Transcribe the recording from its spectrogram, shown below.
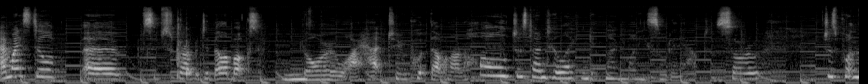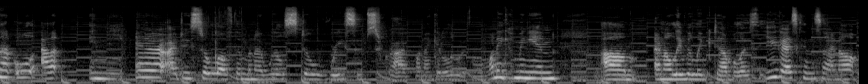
Am I still a subscriber to Bellabox? No, I had to put that one on hold just until I can get my money sorted out. So just putting that all out in the air. I do still love them and I will still resubscribe when I get a little bit more money coming in. Um, and I'll leave a link down below so that you guys can sign up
